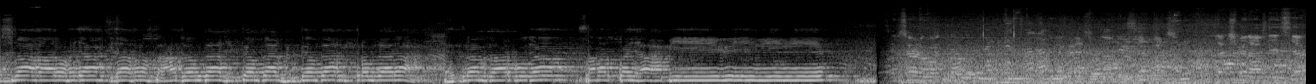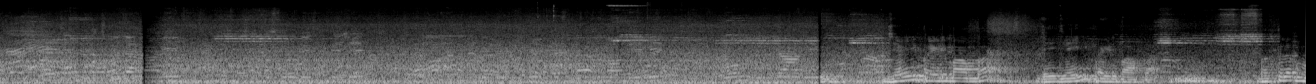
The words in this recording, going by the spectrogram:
అశ్వానారోహజామి విజాసమస్త్రాజోపచార శక్తోపచార భక్తోపచార మంత్రోపచార యంత్రోపచార పూజాం సమర్పయామి లక్ష్మీనాథేశ్య జై పైడిమాంబ జై జై పైడిమాంబ భక్తులకు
